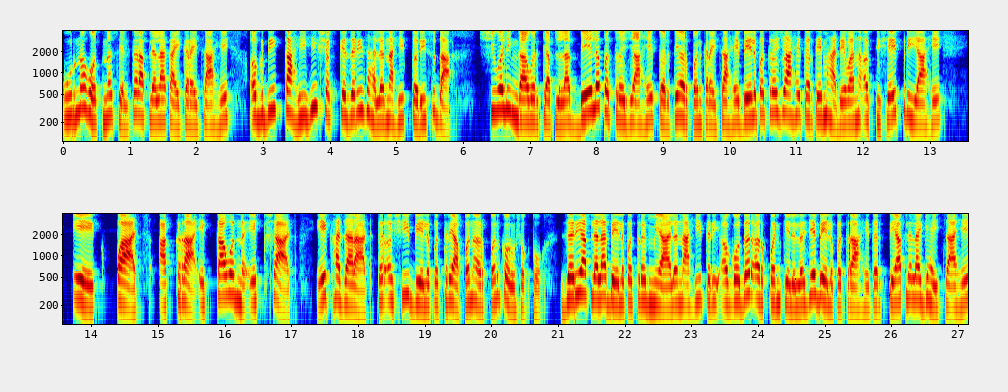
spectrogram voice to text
पूर्ण होत नसेल तर आपल्याला काय करायचं आहे? अगदी काहीही शक्य जरी झालं नाही तरीसुद्धा शिवलिंगावरती आपल्याला बेलपत्र जे आहे तर ते अर्पण करायचं आहे. बेलपत्र जे आहे तर ते महादेवांना अतिशय प्रिय आहे. एक पाच अकरा एक्कावन्न एकशे आठ एक हजार आठ तर अशी बेलपत्रे आपण अर्पण करू शकतो. जरी आपल्याला बेलपत्र मिळालं नाही तरी अगोदर अर्पण केलेलं जे बेलपत्र आहे तर ते आपल्याला घ्यायचं आहे.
